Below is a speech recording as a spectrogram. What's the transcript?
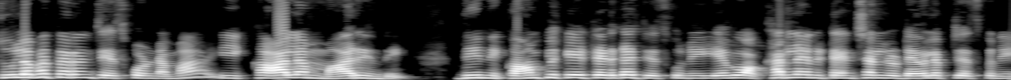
సులభతరం చేసుకోండి అమ్మా ఈ కాలం మారింది. దీన్ని కాంప్లికేటెడ్గా చేసుకుని ఏవో అక్కర్లేని టెన్షన్లు డెవలప్ చేసుకుని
